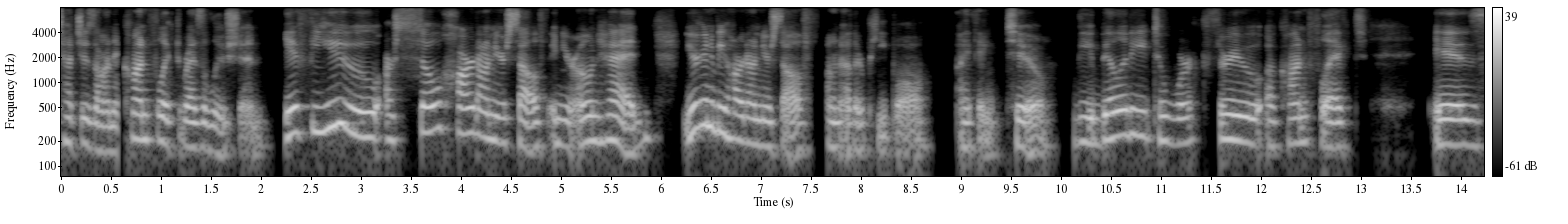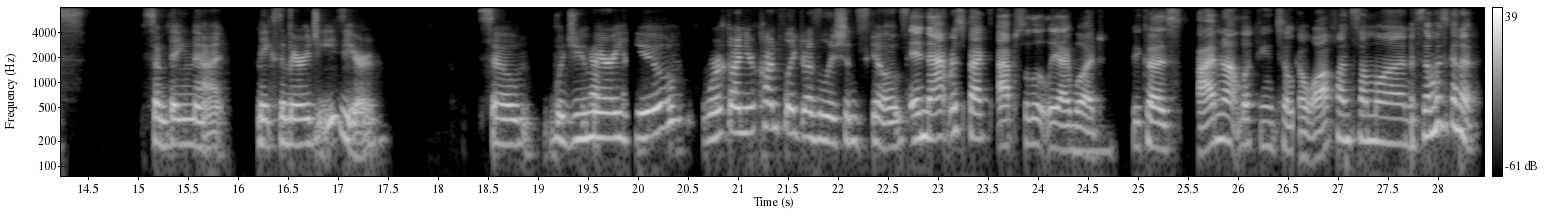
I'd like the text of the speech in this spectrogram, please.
touches on it. Conflict resolution. If you are so hard on yourself in your own head, you're going to be hard on yourself on other people, I think, too. The ability to work through a conflict is something that makes a marriage easier. So, would you Yeah. marry you? Work on your conflict resolution skills. In that respect, absolutely I would, because I'm not looking to go off on someone. If someone's going to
